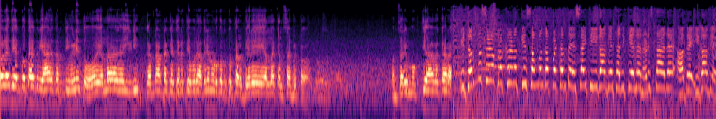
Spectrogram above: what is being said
ಒಳ್ಳೇದು ಗೊತ್ತಾಯ್ತು ಯಾರ ನೀವು ಹೇಳಿದ್ದು. ಎಲ್ಲ ಇಡೀ ಕರ್ನಾಟಕ ಜನತೆ ಬರೀ ಅದನ್ನೇ ನೋಡ್ಕೊತ ಕೂತಾರೆ. ಬೇರೆ ಎಲ್ಲ ಕೆಲಸ ಬಿಟ್ಟು. ಒಂದ್ಸರಿ ಮುಕ್ತಿ ಆಗ್ಬೇಕಾದ್ರೆ. ಈ ಧರ್ಮಸ್ಥಳ ಪ್ರಕರಣಕ್ಕೆ ಸಂಬಂಧಪಟ್ಟಂತೆ ಎಸ್ಐಟಿ ಈಗಾಗಲೇ ತನಿಖೆಯನ್ನ ನಡೆಸ್ತಾ ಇದೆ. ಆದರೆ ಈಗಾಗಲೇ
